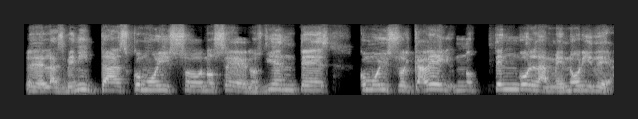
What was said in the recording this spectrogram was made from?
eh, las venitas, cómo hizo, no sé, los dientes, cómo hizo el cabello, no tengo la menor idea,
